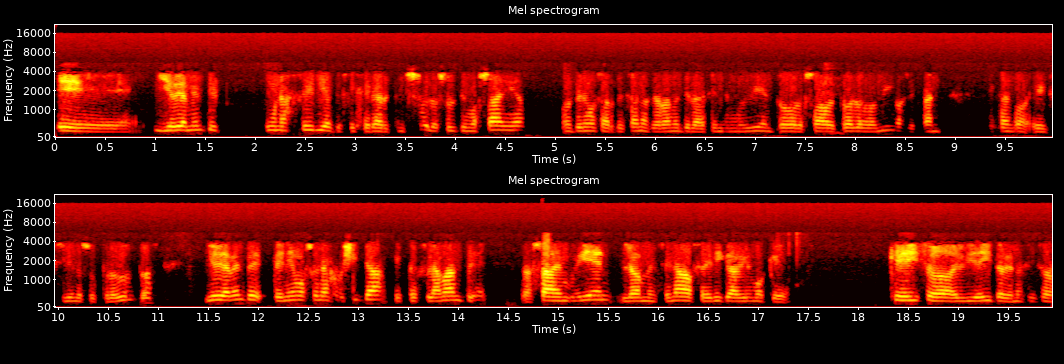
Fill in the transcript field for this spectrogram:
Eh, y obviamente una feria que se jerarquizó en los últimos años, donde tenemos artesanos que realmente la defienden muy bien todos los sábados, todos los domingos están están exhibiendo sus productos. Y obviamente tenemos una joyita que es flamante, lo saben muy bien, lo ha mencionado Federica, vimos que que hizo el videito que nos hizo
